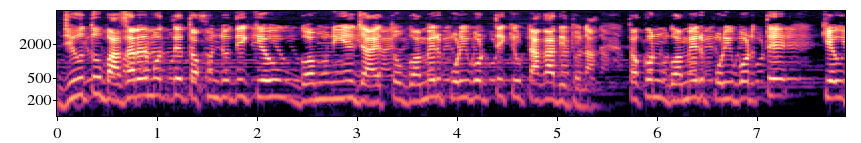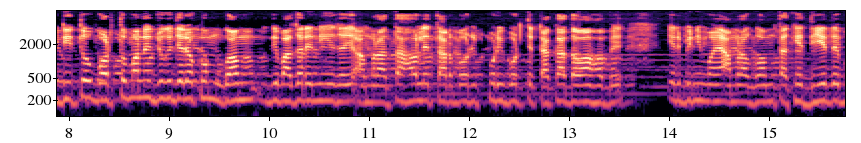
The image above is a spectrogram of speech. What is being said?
যেহেতু বাজারের মধ্যে তখন যদি কেউ গম নিয়ে যায়, তো গমের পরিবর্তে কেউ টাকা দিত না। তখন গমের পরিবর্তে কেউ দিত। বর্তমানে যুগে যেরকম গম বাজারে নিয়ে যাই আমরা, তাহলে তার পরিবর্তে টাকা দেওয়া হবে। এর বিনিময়ে আমরা গম তাকে দিয়ে দেব।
